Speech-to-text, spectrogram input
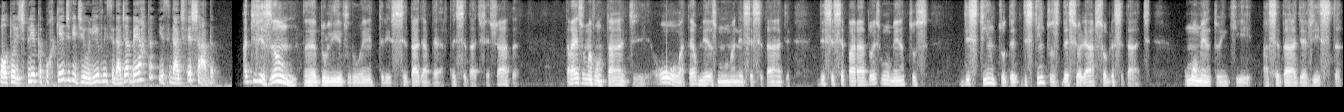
O autor explica por que dividiu o livro em cidade aberta e cidade fechada. A divisão né, do livro entre cidade aberta e cidade fechada traz uma vontade, ou até mesmo uma necessidade, de se separar dois momentos distinto de, distintos desse olhar sobre a cidade. Um momento em que a cidade é vista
